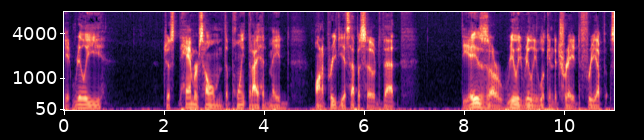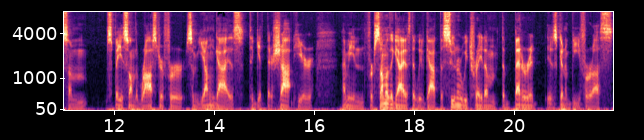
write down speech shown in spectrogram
it really just hammers home the point that I had made on a previous episode that the A's are really, really looking to trade to free up some space on the roster for some young guys to get their shot here. I mean, for some of the guys that we've got, the sooner we trade them, the better it is going to be for us.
